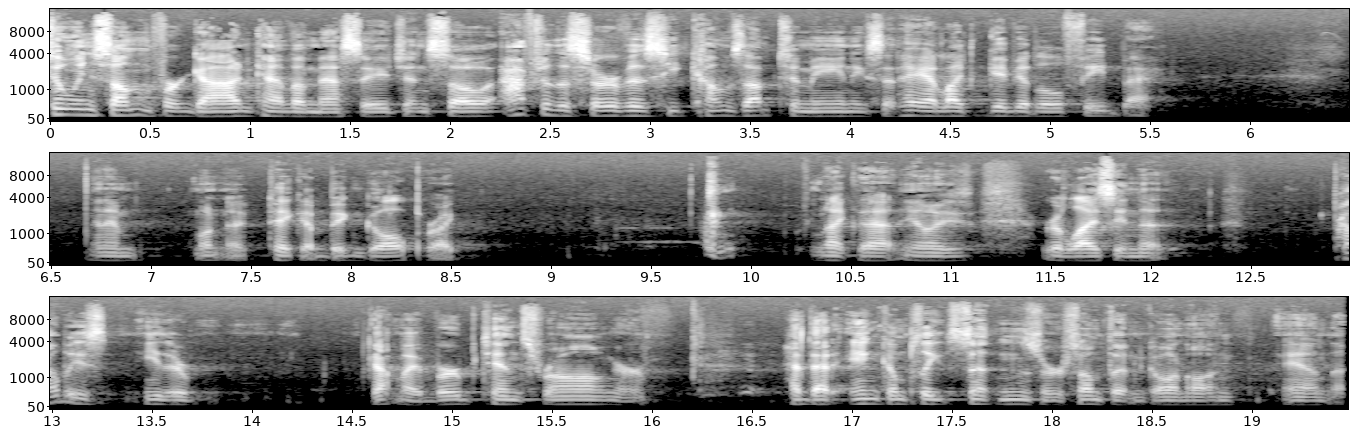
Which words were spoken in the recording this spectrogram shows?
doing something for God, kind of a message. And so, after the service, he comes up to me and he said, Hey, I'd like to give you a little feedback. And I'm wanting to take a big gulp, right? like that, you know, he's realizing that probably either got my verb tense wrong or had that incomplete sentence or something going on. And uh,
